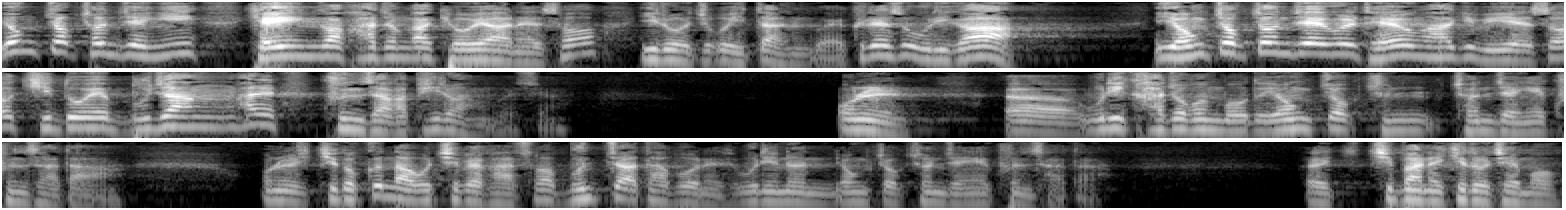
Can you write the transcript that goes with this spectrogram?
영적 전쟁이 개인과 가정과 교회 안에서 이루어지고 있다는 거예요. 그래서 우리가 이 영적 전쟁을 대응하기 위해서 기도에 무장할 군사가 필요한 거죠. 오늘 어, 우리 가족은 모두 영적 전쟁의 군사다. 오늘 기도 끝나고 집에 가서 문자 다 보내서 우리는 영적 전쟁의 군사다. 어, 집안의 기도 제목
